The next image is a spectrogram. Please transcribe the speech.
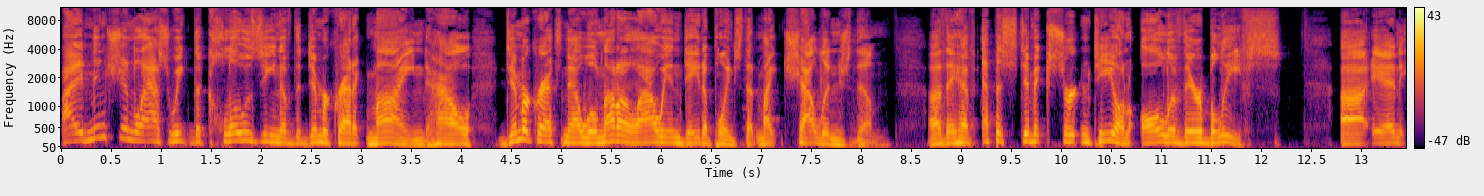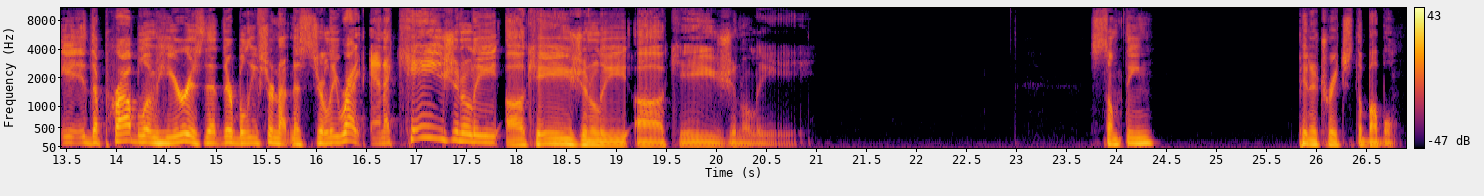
I mentioned last week the closing of the Democratic mind, how Democrats now will not allow in data points that might challenge them. Uh, they have epistemic certainty on all of their beliefs. Uh, and the problem here is that their beliefs are not necessarily right. And occasionally, occasionally, occasionally, something penetrates the bubble.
